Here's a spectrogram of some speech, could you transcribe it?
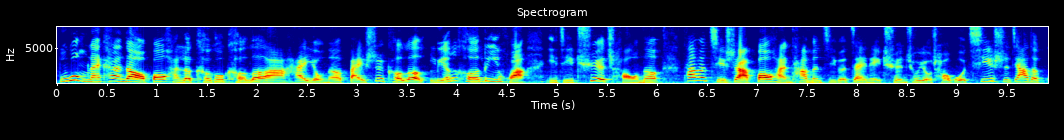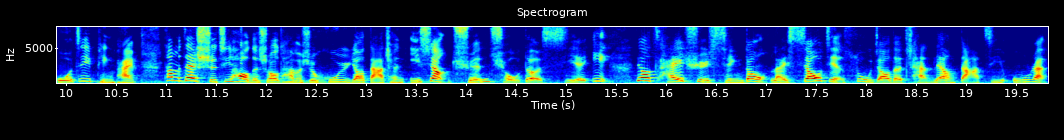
不过我们来看到，包含了可口可乐啊，还有呢百事可乐、联合利华以及雀巢呢，他们其实啊包含他们几个在内，全球有超过七十家的国际品牌，他们在十七号的时候，他们是呼吁要达成一项全球的协议，要采取行动来削减塑胶的产。产量打击污染。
